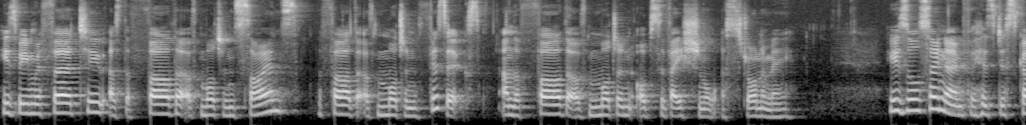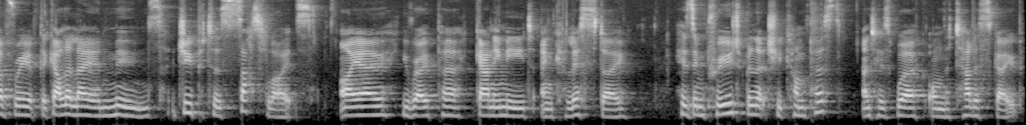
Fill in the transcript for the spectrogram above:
He's been referred to as the father of modern science, the father of modern physics, and the father of modern observational astronomy. He is also known for his discovery of the Galilean moons, Jupiter's satellites, Io, Europa, Ganymede, and Callisto, his improved military compass, and his work on the telescope,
